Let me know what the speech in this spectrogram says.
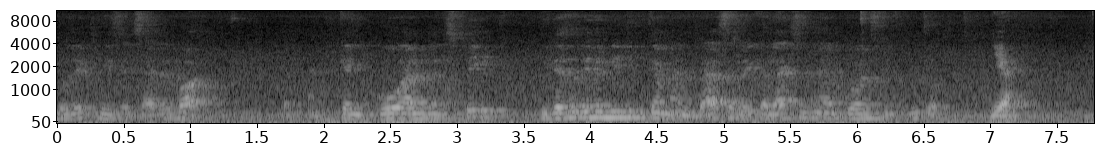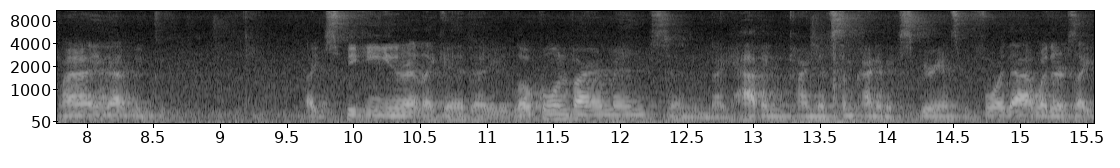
the project he's excited about. And he can go and then speak. He doesn't even need to become an ambassador. He likes something, I'll go and speak to people. Yeah, I think that would be like speaking either at like at a local environment and like having kind of some kind of experience before that, whether it's like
